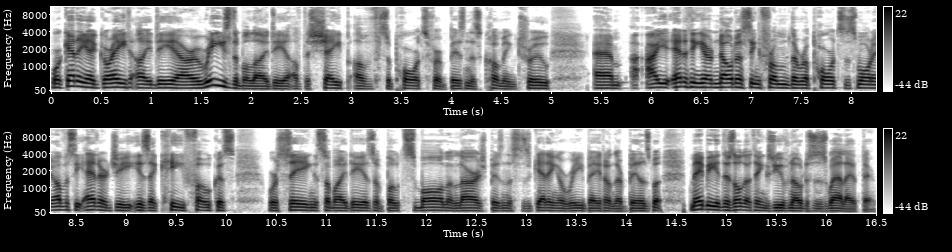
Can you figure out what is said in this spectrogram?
we're getting a great idea or a reasonable idea of the shape of supports for business coming through. Um, are you, anything you're noticing from the reports this morning? Obviously, energy is a key focus. We're seeing some ideas of both small and large businesses getting a rebate on their bills, but maybe there's other things you've noticed as well out there.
